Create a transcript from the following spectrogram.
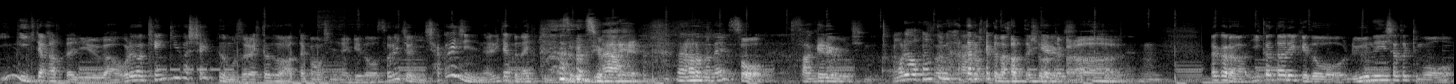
院に行きたかった理由が俺は研究がしたいっていうのもそれは一つはあったかもしれないけどそれ以上に社会人になりたくないっていうのがすごい強くて。なるほどね。そう。避ける俺は本当に働きたくなかった人だったから。うんうん。だから言い方悪いけど留年した時も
